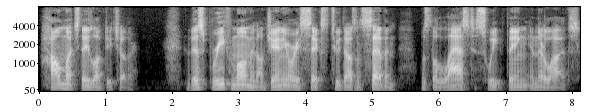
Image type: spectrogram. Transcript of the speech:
how much they loved each other. This brief moment on January 6, 2007, was the last sweet thing in their lives.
